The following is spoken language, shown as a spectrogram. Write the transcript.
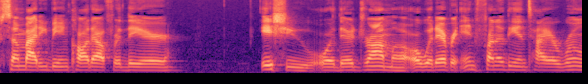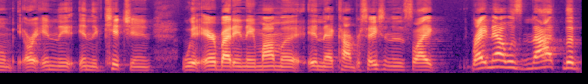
somebody being called out for their issue or their drama or whatever in front of the entire room or in the in the kitchen with everybody and their mama in that conversation and it's like right now is not the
